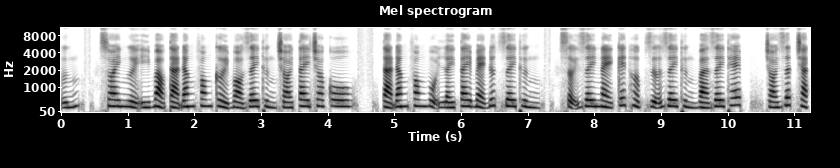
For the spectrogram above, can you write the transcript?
ứng, xoay người ý bảo tả Đăng Phong cởi bỏ dây thừng trói tay cho cô. Tả Đăng Phong vội lấy tay bẻ đứt dây thừng, sợi dây này kết hợp giữa dây thừng và dây thép, trói rất chặt,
